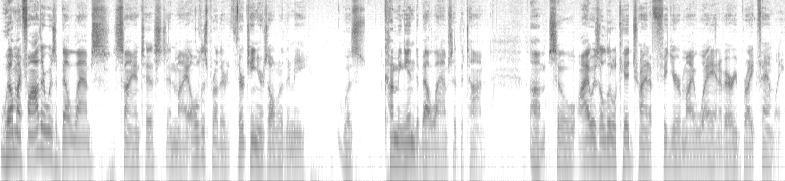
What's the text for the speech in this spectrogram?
Well, my father was a Bell Labs scientist, and my oldest brother, 13 years older than me, was coming into Bell Labs at the time. Um, so I was a little kid trying to figure my way in a very bright family.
